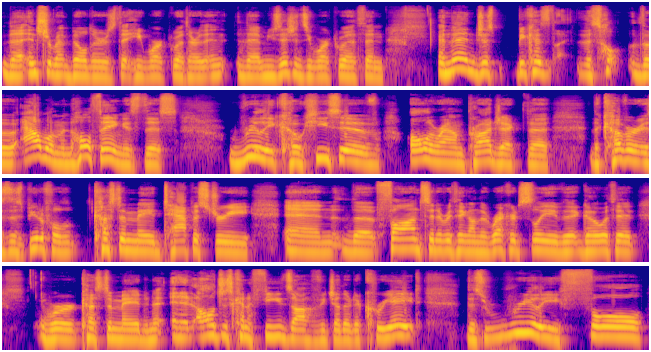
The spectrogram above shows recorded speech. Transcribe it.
the instrument builders that he worked with or the, the musicians he worked with, and and then just because this whole the album and the whole thing is this really cohesive all around project. The the cover is this beautiful custom made tapestry and the fonts and everything on the record sleeve that go with it were custom made and and it all just kind of feeds off of each other to create this really full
